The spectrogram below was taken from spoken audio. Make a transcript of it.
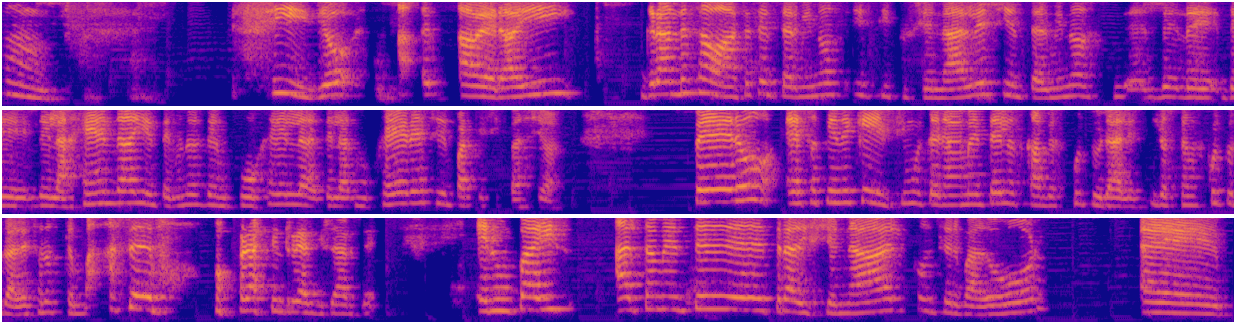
Hmm. Sí, yo, a, ver, hay grandes avances en términos institucionales y en términos de, la agenda y en términos de empuje de, las mujeres y de participación. Pero eso tiene que ir simultáneamente en los cambios culturales y los cambios culturales son los que más se demoran en realizarse en un país altamente tradicional, conservador, eh,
